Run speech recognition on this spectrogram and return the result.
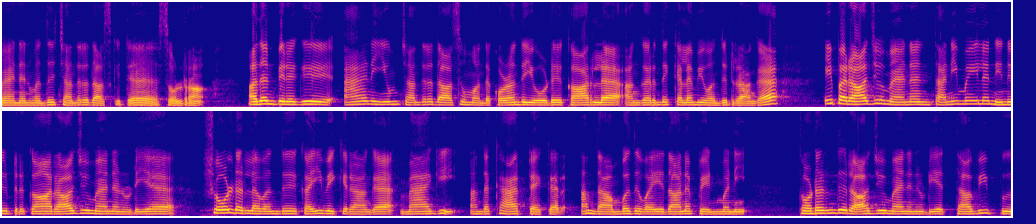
மேனன் வந்து சந்திரதாஸ் கிட்ட சொல்கிறான் அதன் பிறகு ஆனியும் சந்திரதாஸும் அந்த குழந்தையோடு காரில் அங்கேருந்து கிளம்பி வந்துடுறாங்க. இப்போ ராஜீவ் மேனன் தனிமையில் நின்றுட்டு இருக்கான் ராஜீவ் மேனனுடைய ஷோல்டரில் வந்து கை வைக்கிறாங்க. மேகி அந்த கேர்டேக்கர் அந்த ஐம்பது வயதான பெண்மணி. தொடர்ந்து ராஜீவ் மேனனுடைய தவிப்பு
